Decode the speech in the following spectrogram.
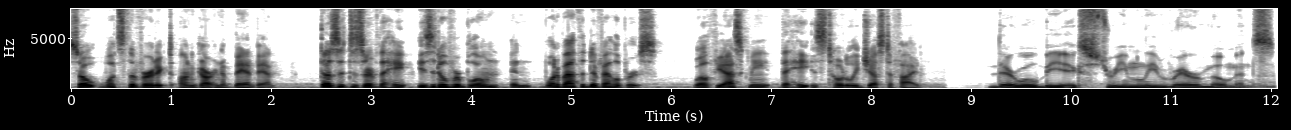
So, what's the verdict on Garten of Banban? Does it deserve the hate? Is it overblown? And what about the developers? Well, if you ask me, the hate is totally justified. There will be extremely rare moments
